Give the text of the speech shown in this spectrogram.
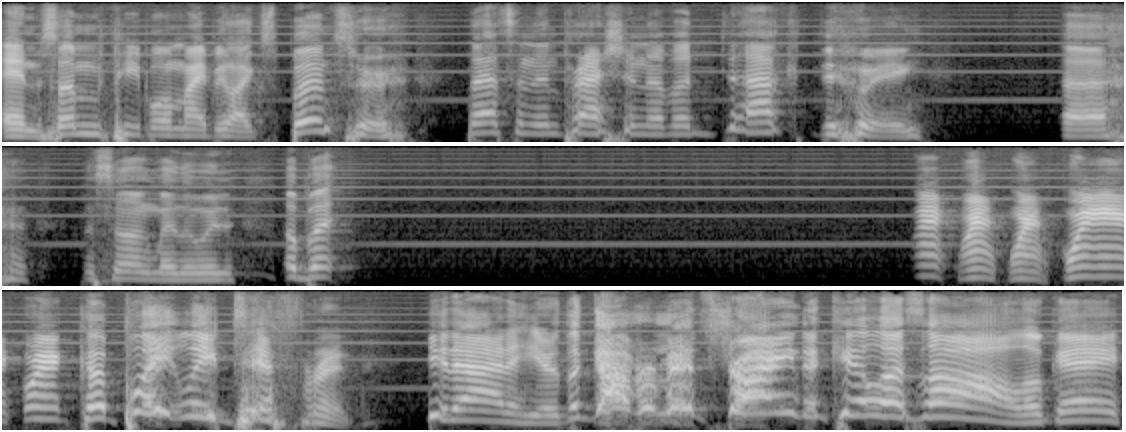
And some people might be like, Spencer, that's an impression of a duck doing uh, the song, by the way. Oh, but completely different. Get out of here. The government's trying to kill us all, okay?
